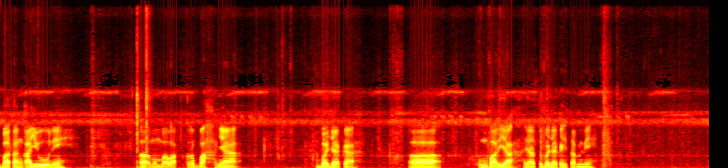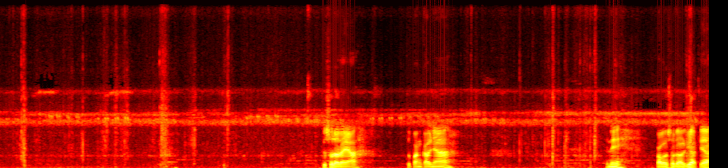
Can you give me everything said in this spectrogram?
batang kayu ini e, membawa kerbahnya bajaka e, umvaria ya atau bajaka hitam ini. Itu saudara ya itu pangkalnya. Ini kalau saudara lihat ya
